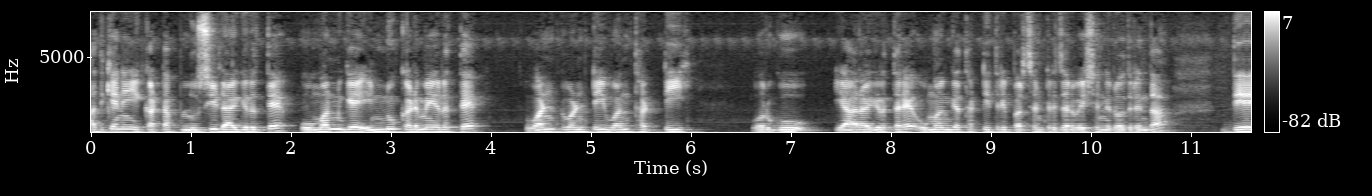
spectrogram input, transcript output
ಅದಕ್ಕೇ ಈ ಕಟಪ್ ಲೂಸಿಡ್ ಆಗಿರುತ್ತೆ. ವುಮನ್ಗೆ ಇನ್ನೂ ಕಡಿಮೆ ಇರುತ್ತೆ. ಒನ್ ಟ್ವೆಂಟಿ ಒನ್ ಥರ್ಟಿವರೆಗೂ ಯಾರಾಗಿರ್ತಾರೆ ವುಮನ್ಗೆ ಥರ್ಟಿ ತ್ರೀ ಪರ್ಸೆಂಟ್ ರಿಸರ್ವೇಷನ್ ಇರೋದ್ರಿಂದ they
